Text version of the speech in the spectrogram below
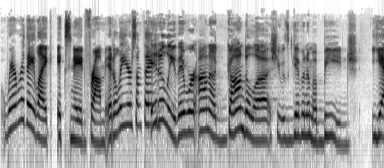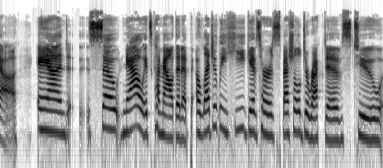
where were they like ixnayed from? Italy or something? Italy. They were on a gondola. She was giving him a beach. Yeah. And so now it's come out that allegedly he gives her special directives to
